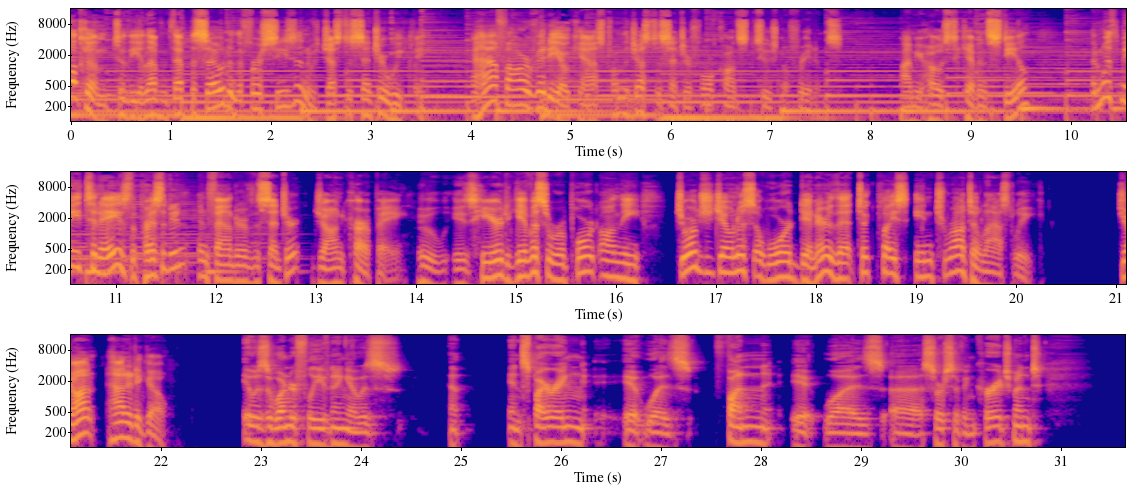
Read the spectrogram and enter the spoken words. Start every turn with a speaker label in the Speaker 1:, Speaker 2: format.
Speaker 1: Welcome to the 11th episode of the first season of Justice Center Weekly, a half hour video cast from the Justice Center for Constitutional Freedoms. I'm your host, Kevin Steele, and with me today is the president and founder of the center, John Carpay, who is here to give us a report on the George Jonas Award dinner that took place in Toronto last week. John, how did it go?
Speaker 2: It was a wonderful evening. It was uh, inspiring. It was fun. It was a source of encouragement.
